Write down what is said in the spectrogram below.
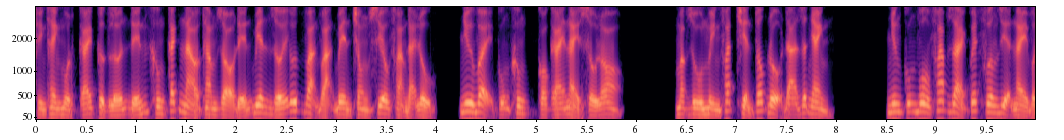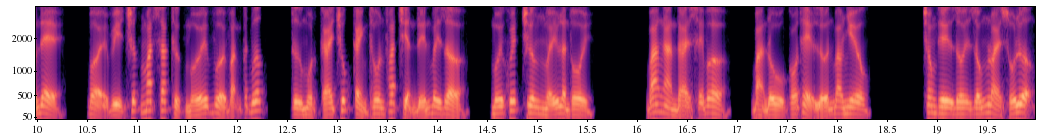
hình thành một cái cực lớn đến không cách nào thăm dò đến biên giới ước vạn vạn bên trong siêu phàm đại lục, như vậy cũng không có cái này sầu lo mặc dù mình phát triển tốc độ đã rất nhanh, nhưng cũng vô pháp giải quyết phương diện này vấn đề, bởi vì trước mắt xác thực mới vừa vặn cất bước, từ một cái trúc cảnh thôn phát triển đến bây giờ, mới khuyết trương mấy lần thôi. Ba ngàn đài server, bản đồ có thể lớn bao nhiêu? Trong thế giới giống loài số lượng,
